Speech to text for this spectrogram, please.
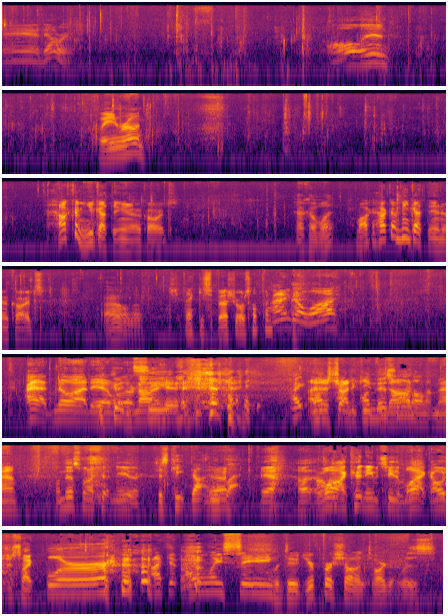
And downrange. All in. Clean run. How come you got the Uno cards? How come what? How come he got the Uno cards? I don't know. Do you think he's special or something? I ain't gonna lie. I had no idea whether or couldn't I see hit it. I, I just tried to keep the this dot one, on it, man. On this one, I couldn't either. Just keep dotting Yeah. black. Yeah. Uh, well, I couldn't even see the black. I was just like blur. I could only see. Well, dude, your first shot on target was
